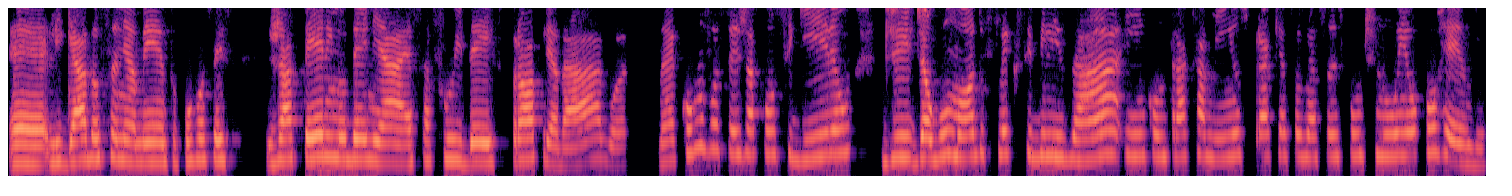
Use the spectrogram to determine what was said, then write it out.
é, ligada ao saneamento, por vocês já terem no DNA essa fluidez própria da água, né? Como vocês já conseguiram, de, de algum modo, flexibilizar e encontrar caminhos para que essas ações continuem ocorrendo?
